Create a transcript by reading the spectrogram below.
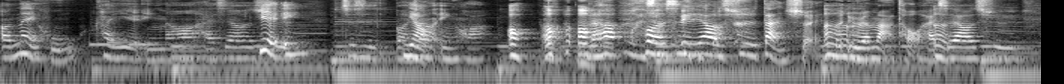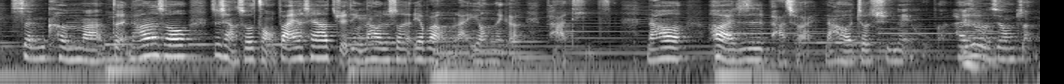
呃内湖看夜莺，然后还是要夜莺，就是晚上樱花。哦哦哦。然后 或者是要去淡水渔人码头，还是要去深坑吗？对。然后那时候就想说怎么办？要先要决定，然后就说要不然我们来用那个爬梯子。然后后来就是爬出来，然后就去内湖吧，还是我们是用转盘。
